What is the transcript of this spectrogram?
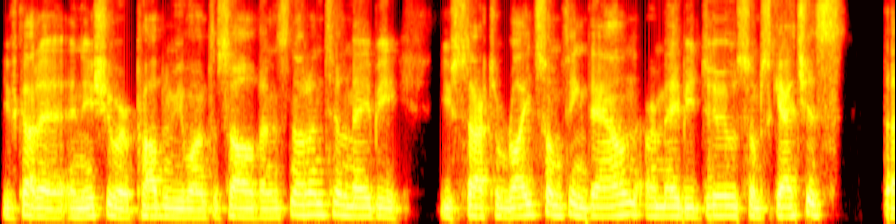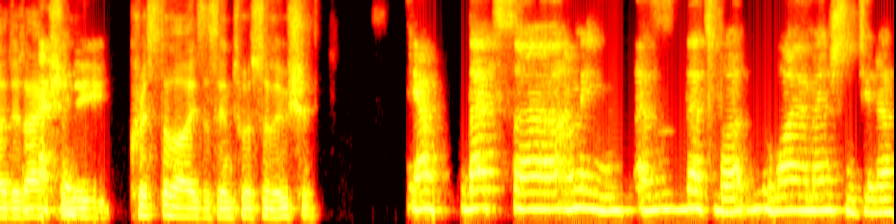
you've got a, an issue or a problem you want to solve, and it's not until maybe you start to write something down or maybe do some sketches that it actually crystallizes into a solution yeah that's uh, i mean as, that's what why i mentioned you know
